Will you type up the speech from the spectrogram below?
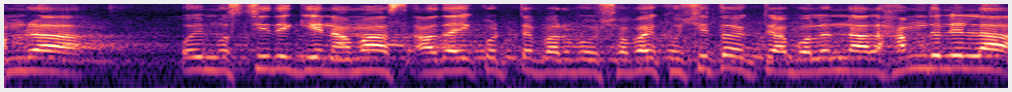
আমরা ওই মসজিদে গিয়ে নামাজ আদায় করতে পারব। সবাই খুশি তো একটা বলেন না, আলহামদুলিল্লাহ।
